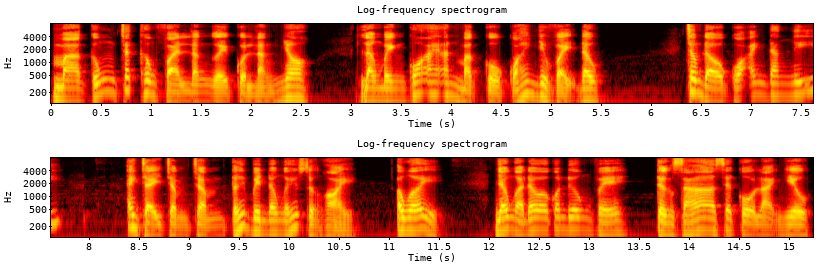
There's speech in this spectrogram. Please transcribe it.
mà cũng chắc không phải là người của làng nho. Làng mình có ai ăn mặc cổ quái như vậy đâu. Trong đầu của anh đang nghĩ. Anh chạy chậm chậm tới bên ông ấy rồi hỏi. Ông ơi, nhà ông ở đâu con đưa ông về? Đường xá xe cộ lại nhiều.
